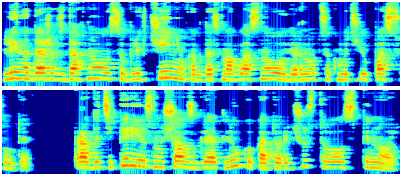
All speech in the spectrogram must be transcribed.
Лина даже вздохнула с облегчением, когда смогла снова вернуться к мытью посуды. Правда, теперь ее смущал взгляд Люка, который чувствовал спиной.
